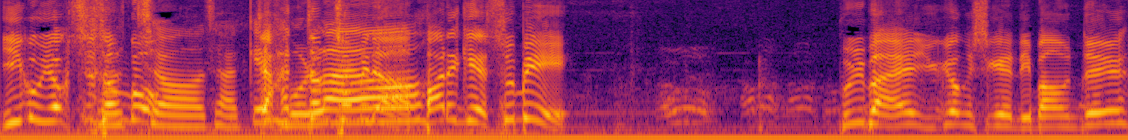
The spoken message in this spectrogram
2구 역시 성공. 그렇죠. 자, 게임 한점 차입니다. 빠르게 수비. 불발 유경식의 리바운드.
